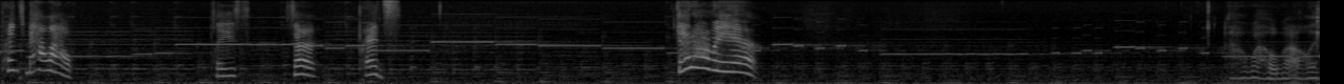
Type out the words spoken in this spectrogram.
Prince Mallow! Please, sir, Prince. Get over here! Oh, well, well, it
